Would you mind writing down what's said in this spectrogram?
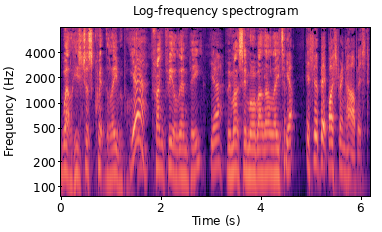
Well, he's just quit the Labour Party. Yeah. Frank Field MP. Yeah. We might say more about that later. Yep. It's a bit by Spring Harvest.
